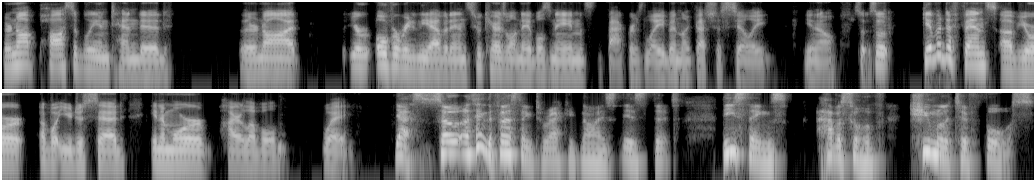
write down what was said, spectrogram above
they're not possibly intended they're not. You're overreading the evidence. Who cares about Nabal's name? It's backwards Laban. Like that's just silly, you know. So so give a defense of your of what you just said in a more higher level way. Yes. So I think the first thing to recognize is that these things have a sort of cumulative force.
